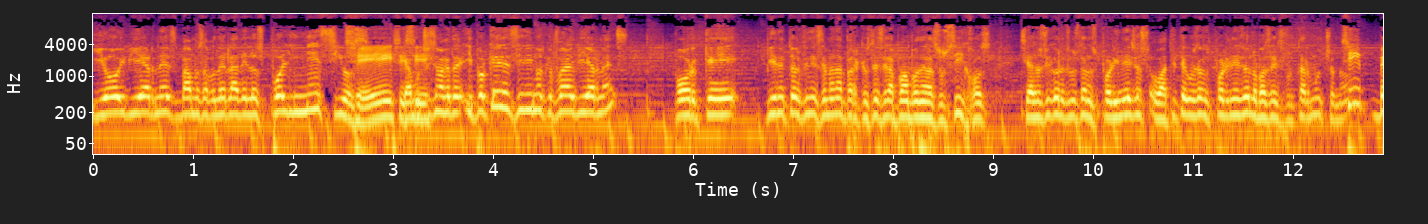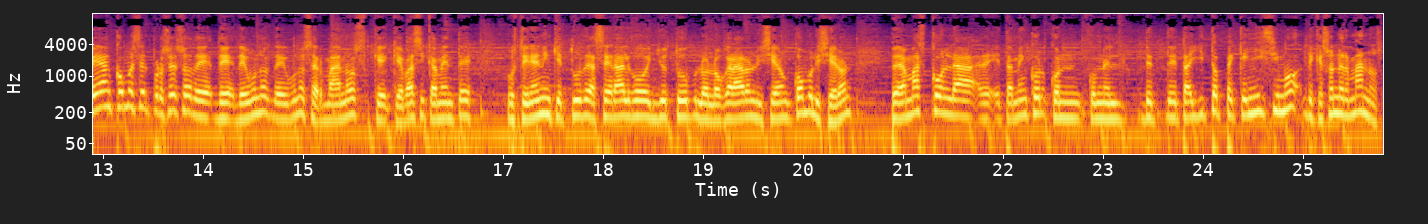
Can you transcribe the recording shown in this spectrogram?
y hoy viernes vamos a poner la de los Polinesios. Sí, sí, Que sí. gente- ¿Y por qué decidimos que fuera el viernes? Porque viene todo el fin de semana para que ustedes se la puedan poner a sus hijos. Si a sus hijos les gustan los polinesios o a ti te gustan los polinesios, lo vas a disfrutar mucho, ¿no? Sí, vean cómo es el proceso de, de, de unos, de unos hermanos que, que básicamente pues tenían inquietud de hacer algo en YouTube, lo lograron, lo hicieron, cómo lo hicieron, pero además con la eh, también con, con- con el de- detallito pequeñísimo de que son hermanos,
